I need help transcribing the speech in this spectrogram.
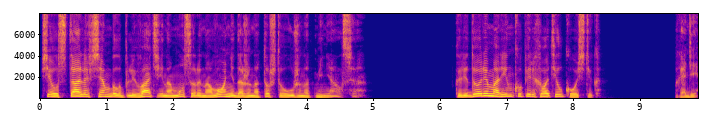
Все устали, всем было плевать и на мусор, и на вонь, и даже на то, что ужин отменялся. В коридоре Маринку перехватил Костик. «Погоди»,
